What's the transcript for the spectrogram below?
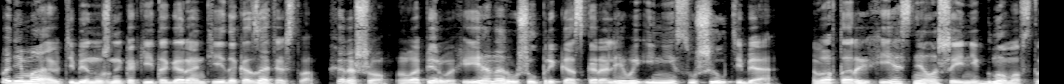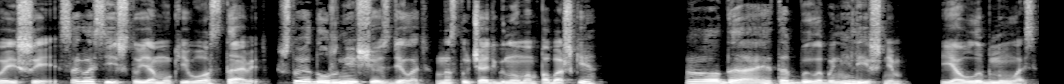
«Понимаю, тебе нужны какие-то гарантии и доказательства. Хорошо. Во-первых, я нарушил приказ королевы и не сушил тебя. Во-вторых, я снял ошейник гномов с твоей шеи. Согласись, что я мог его оставить. Что я должен еще сделать? Настучать гномам по башке?» «О да, это было бы не лишним». Я улыбнулась.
